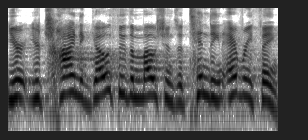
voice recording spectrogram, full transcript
you're, you're trying to go through the motions, attending everything,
